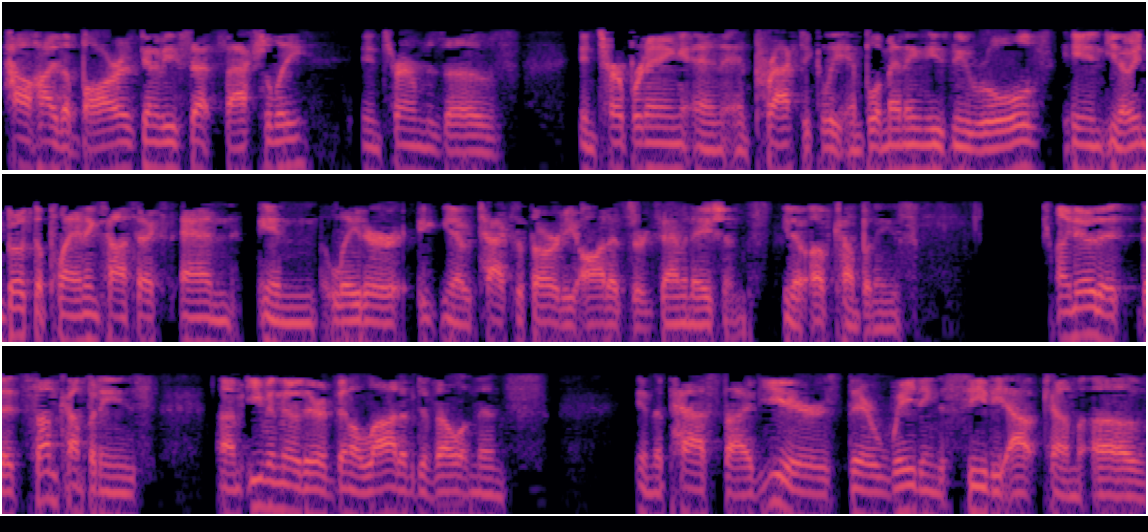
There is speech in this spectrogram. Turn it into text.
how high the bar is going to be set factually in terms of interpreting and, and practically implementing these new rules in, you know, in both the planning context and in later, you know, tax authority audits or examinations, you know, of companies. I know that, that some companies, um, even though there have been a lot of developments in the past five years, they're waiting to see the outcome of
